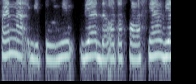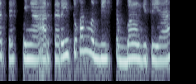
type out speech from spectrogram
vena gitu ini dia ada otot polosnya lihat deh punya arteri itu kan lebih tebal gitu ya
